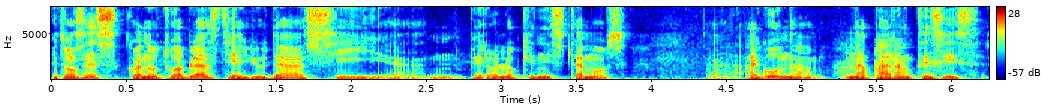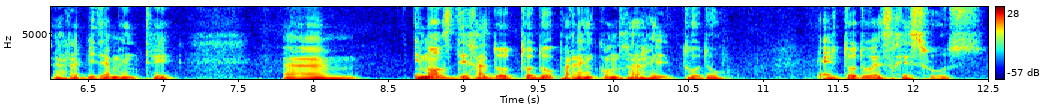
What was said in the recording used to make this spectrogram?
Entonces, cuando tú hablas de ayuda, sí, eh, pero lo que necesitamos hago una, una paréntesis rápidamente. Um, hemos dejado todo para encontrar el todo. El todo es Jesús.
